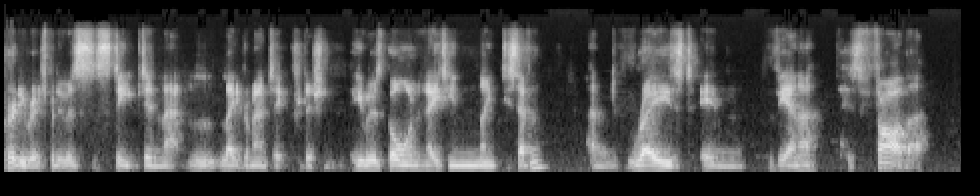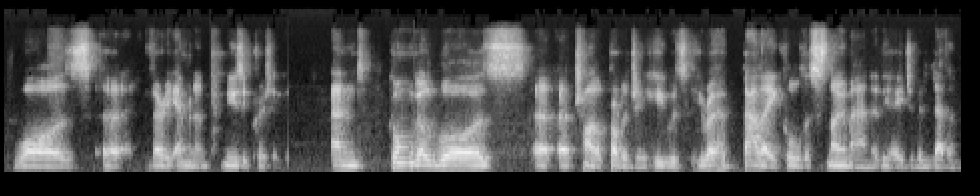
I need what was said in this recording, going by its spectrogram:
pretty rich, but it was steeped in that late Romantic tradition. He was born in 1897 and raised in Vienna. His father was a very eminent music critic, and Korngold was a, a child prodigy. He was he wrote a ballet called The Snowman at the age of 11.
